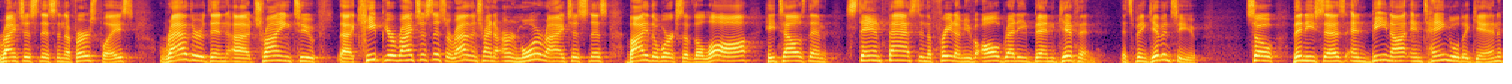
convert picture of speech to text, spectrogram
righteousness in the first place, rather than uh, trying to uh, keep your righteousness or rather than trying to earn more righteousness by the works of the law, he tells them, stand fast in the freedom you've already been given. It's been given to you. So then he says, and be not entangled again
